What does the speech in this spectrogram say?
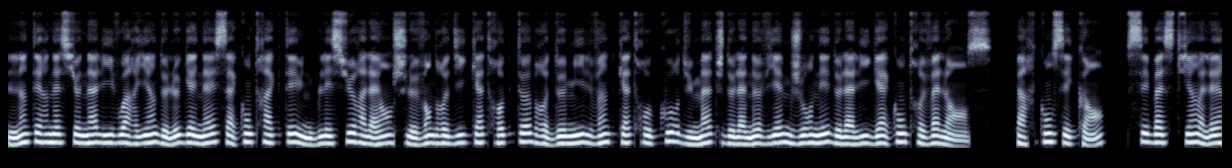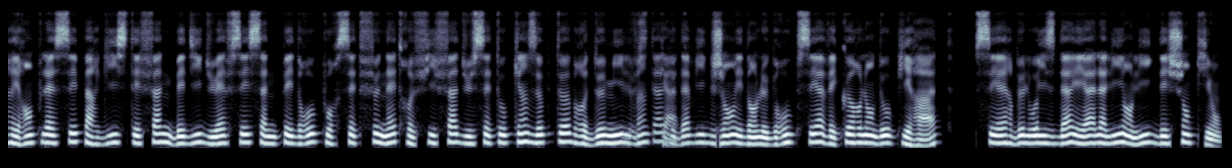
l'international ivoirien de Leganés a contracté une blessure à la hanche le vendredi 4 octobre 2024 au cours du match de la neuvième journée de la Liga contre Valence. Par conséquent, Sébastien Aller est remplacé par Guy Stéphane Bédi du FC San Pedro pour cette fenêtre FIFA du 7 au 15 octobre 2024 d'Abidjan et dans le groupe C avec Orlando Pirates, CR Belouizdad et Al-Ali en Ligue des Champions.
